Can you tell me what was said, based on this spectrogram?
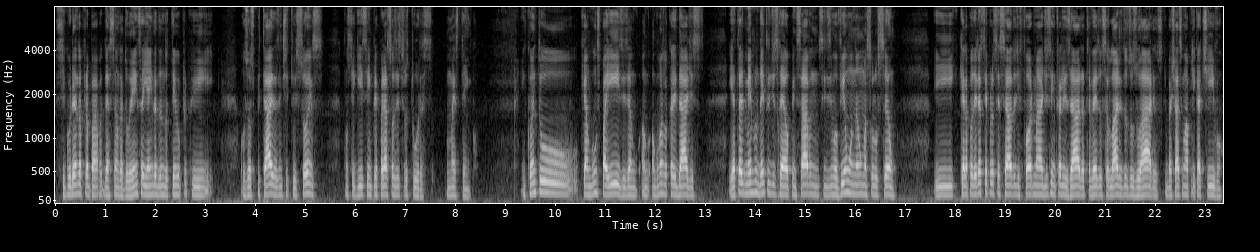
segurando a propagação da doença e ainda dando tempo para que os hospitais, as instituições conseguissem preparar suas estruturas por mais tempo. Enquanto que alguns países, algumas localidades e até mesmo dentro de Israel pensavam se desenvolviam ou não uma solução e que ela poderia ser processada de forma descentralizada através dos celulares dos usuários que baixassem um aplicativo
